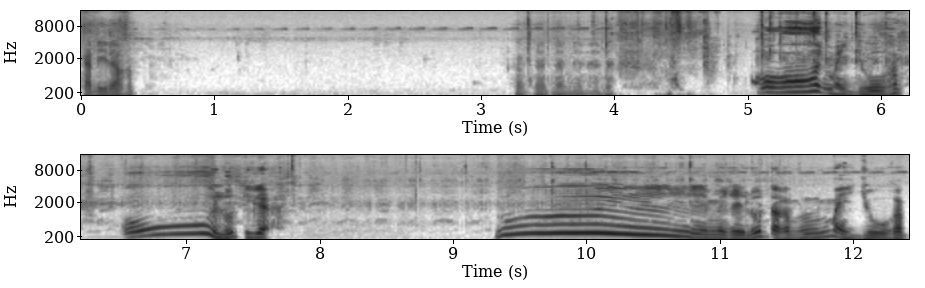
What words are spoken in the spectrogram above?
กัดดีแล้วครับนั่นนั่นนั่นนั่นโอ้ยไม่อยู่ครับ โอ้ยหลุดอีกแล้วอุ้ยไม่ใช่หลุดหรอกครับไม่อยู่ครับ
